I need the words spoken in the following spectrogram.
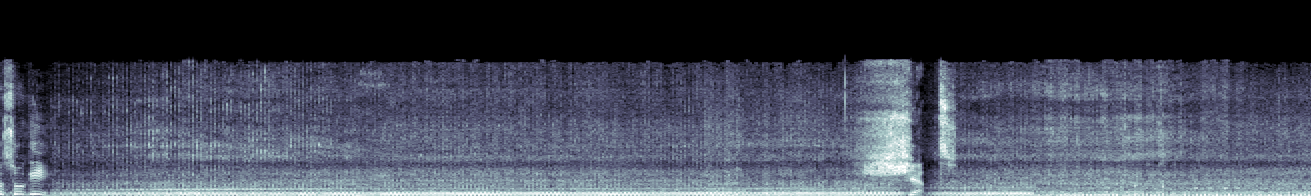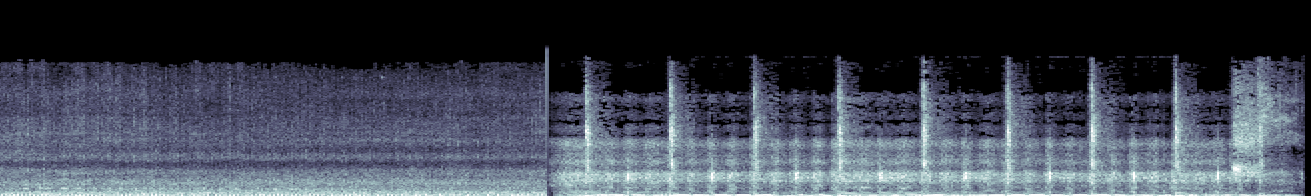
속이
